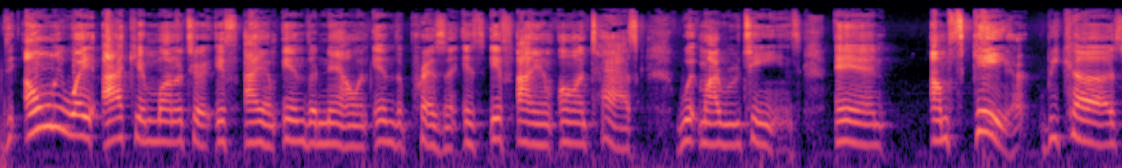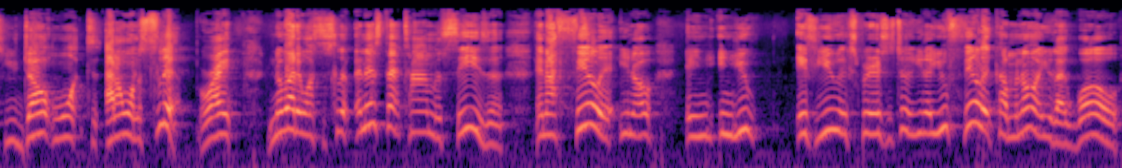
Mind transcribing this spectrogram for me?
the only way I can monitor if I am in the now and in the present is if I am on task with my routines. And I'm scared because you don't want to, I don't want to slip, right? Nobody wants to slip. And it's that time of season. And I feel it, you know, and, and you, if you experience it too, you know, you feel it coming on. You're like, whoa,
